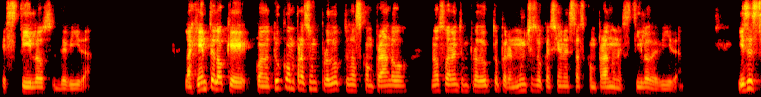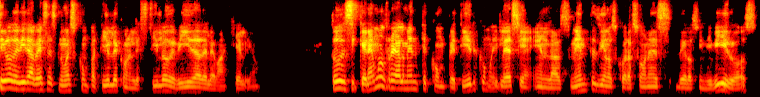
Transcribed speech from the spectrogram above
estilos de vida. La gente lo que, cuando tú compras un producto, estás comprando no solamente un producto, pero en muchas ocasiones estás comprando un estilo de vida. Y ese estilo de vida a veces no es compatible con el estilo de vida del Evangelio. Entonces, si queremos realmente competir como iglesia en las mentes y en los corazones de los individuos,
